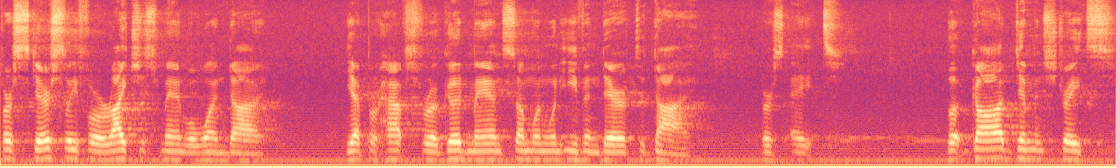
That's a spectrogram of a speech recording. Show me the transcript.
For scarcely for a righteous man will one die, yet perhaps for a good man someone would even dare to die. Verse 8. But God demonstrates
